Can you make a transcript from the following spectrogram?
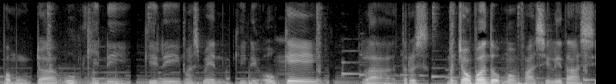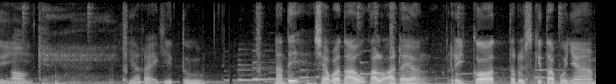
pemuda uh gini gini Mas Min gini oke. Lah terus mencoba untuk memfasilitasi. Oke. ya kayak gitu. Nanti siapa tahu kalau ada yang record terus kita punya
